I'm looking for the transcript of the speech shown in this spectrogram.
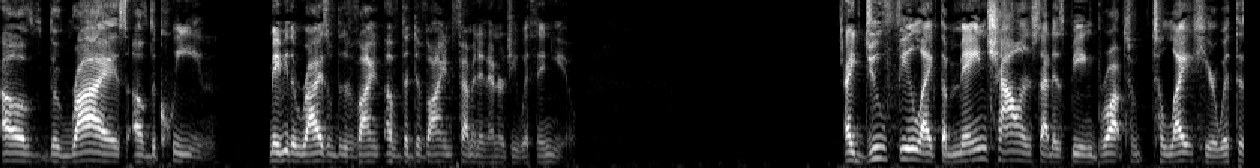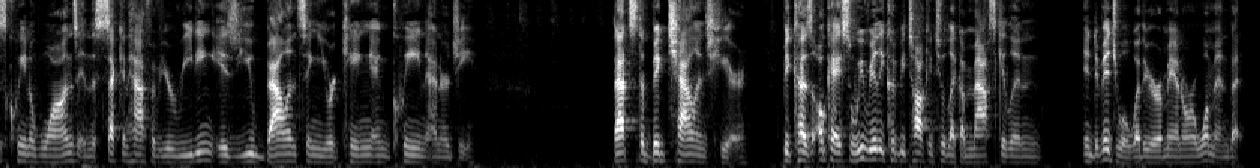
of the rise of the queen, maybe the rise of the divine of the divine feminine energy within you. I do feel like the main challenge that is being brought to, to light here with this Queen of Wands in the second half of your reading is you balancing your King and Queen energy. That's the big challenge here. Because, okay, so we really could be talking to like a masculine individual, whether you're a man or a woman, but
